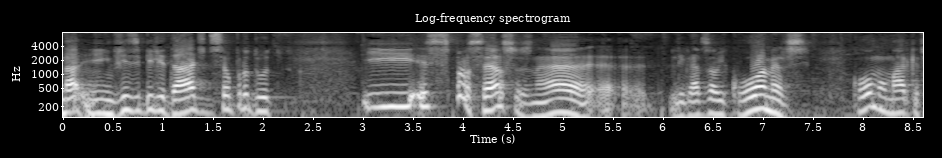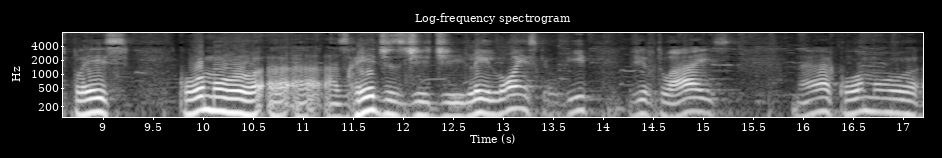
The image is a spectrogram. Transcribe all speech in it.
na, e invisibilidade do seu produto. E esses processos né, eh, ligados ao e-commerce, como o marketplace, como a- a- as redes de, de leilões que eu vi virtuais, né, como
